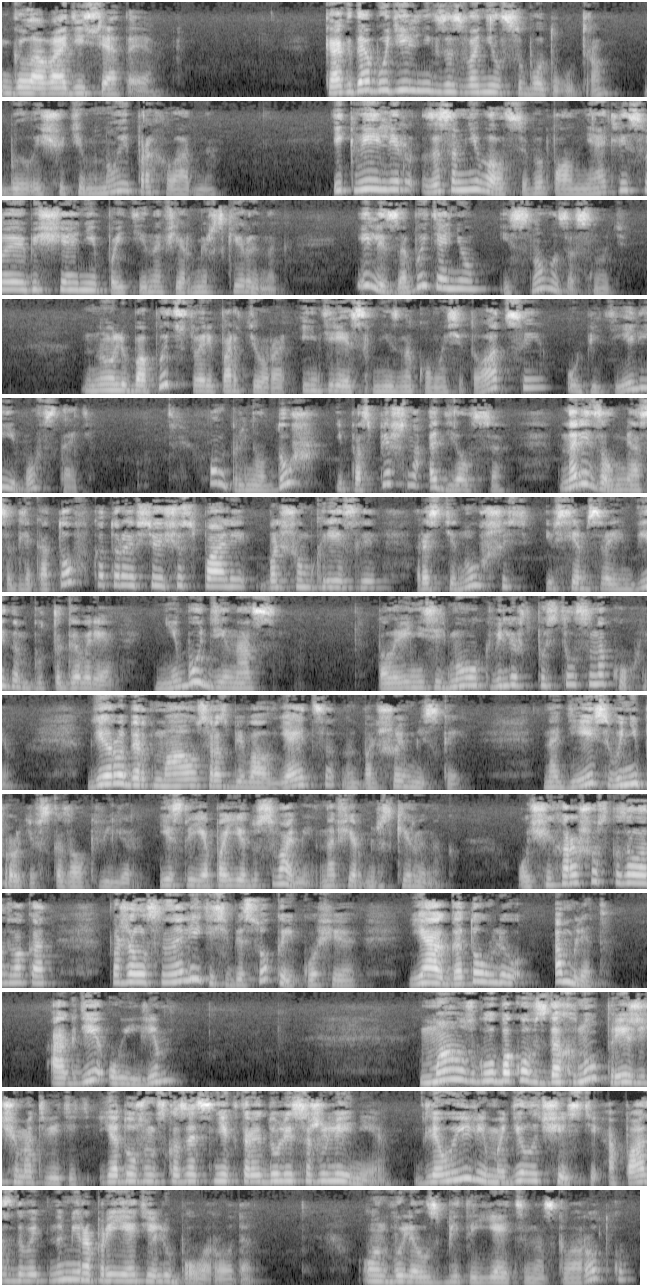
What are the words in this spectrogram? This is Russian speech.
Глава десятая. Когда будильник зазвонил в субботу утром, было еще темно и прохладно. И Квиллер засомневался, выполнять ли свое обещание пойти на фермерский рынок или забыть о нем и снова заснуть. Но любопытство репортера и интерес к незнакомой ситуации убедили его встать. Он принял душ и поспешно оделся, нарезал мясо для котов, которые все еще спали в большом кресле, растянувшись и всем своим видом, будто говоря, «Не буди нас!». В половине седьмого Квиллер спустился на кухню, где Роберт Маус разбивал яйца над большой миской. «Надеюсь, вы не против», — сказал Квиллер, — «если я поеду с вами на фермерский рынок». «Очень хорошо», — сказал адвокат. «Пожалуйста, налейте себе сока и кофе. Я готовлю омлет». «А где Уильям?» Маус глубоко вздохнул, прежде чем ответить. «Я должен сказать с некоторой долей сожаления. Для Уильяма дело чести опаздывать на мероприятие любого рода». Он вылил сбитые яйца на сковородку,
